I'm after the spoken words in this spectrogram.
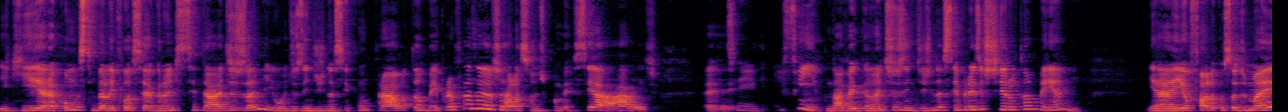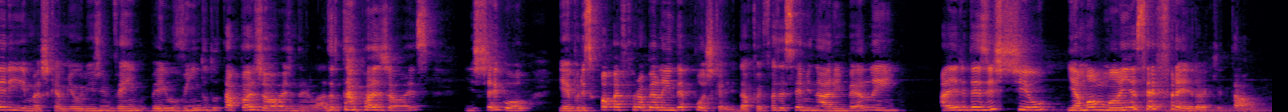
e que era como se Belém fosse a grande cidade ali, onde os indígenas se encontravam também para fazer as relações comerciais. É, enfim, navegantes indígenas sempre existiram também ali. E aí eu falo que eu sou de Maeri, mas que a minha origem vem, veio vindo do Tapajós, né? Lá do Tapajós, e chegou. E aí por isso que o papai foi para Belém depois, que ele ainda foi fazer seminário em Belém. Aí ele desistiu e a mamãe ia ser freira, que tal?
